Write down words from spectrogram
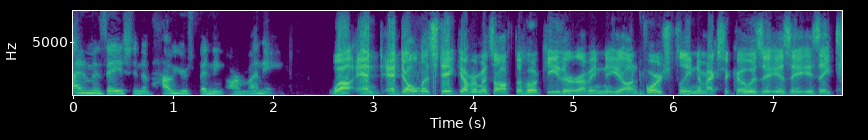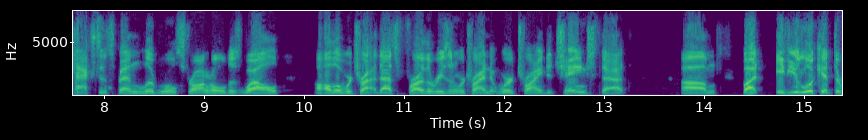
itemization of how you're spending our money. Well, and, and don't let state governments off the hook either. I mean, you know, unfortunately, New Mexico is a, is a is a tax and spend liberal stronghold as well. Although we're trying, that's part of the reason we're trying to we're trying to change that. Um, but if you look at the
